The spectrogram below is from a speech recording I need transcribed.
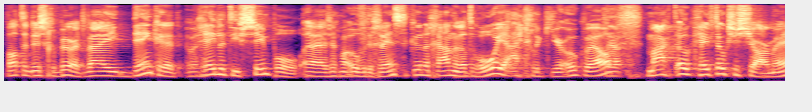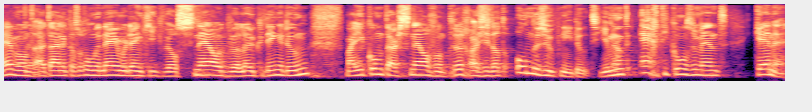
wat er dus gebeurt. Wij denken relatief simpel eh, zeg maar over de grens te kunnen gaan. En dat hoor je eigenlijk hier ook wel. Ja. Maakt ook, geeft ook zijn charme. Hè? Want uiteindelijk als ondernemer denk je, ik wil snel, ik wil leuke dingen doen. Maar je komt daar snel van terug als je dat onderzoek niet doet. Je moet echt die consument kennen.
